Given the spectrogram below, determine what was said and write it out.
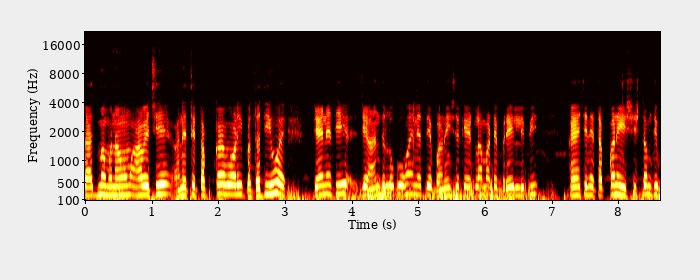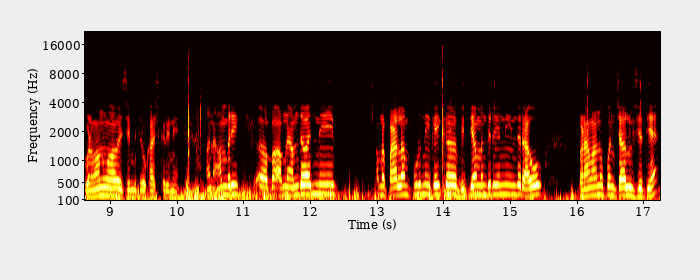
વાદમાં મનાવવામાં આવે છે અને તે ટપકાવાળી પદ્ધતિ હોય તેનેથી જે અંધ લોકો હોય ને તે ભણી શકે એટલા માટે બ્રેલ લિપિ કહે છે ને ટપકાની સિસ્ટમથી ભણવાનું આવે છે મિત્રો ખાસ કરીને. અને અમરીક આપણે અમદાવાદની આપણે પાલનપુરની કંઈક વિદ્યામંદિરની અંદર આવું ભણાવવાનું પણ ચાલુ છે ત્યાં.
